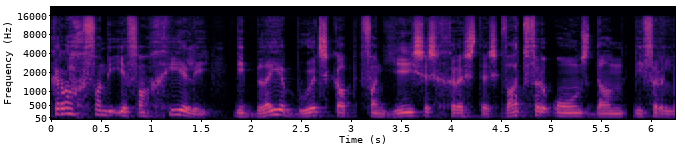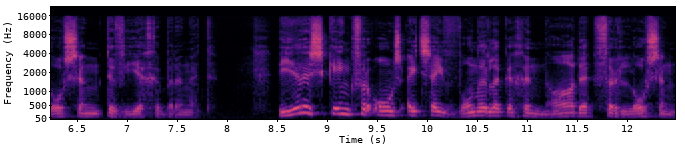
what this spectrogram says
krag van die evangelie, die blye boodskap van Jesus Christus wat vir ons dan die verlossing teweeggebring het. Die Here skenk vir ons uit sy wonderlike genade verlossing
